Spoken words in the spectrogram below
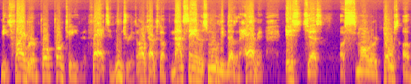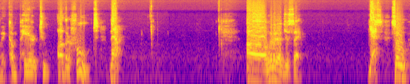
needs fiber, pro- protein, and fats, and nutrients, and all type of stuff. Not saying the smoothie doesn't have it. It's just a smaller dose of it compared to other foods. Now, uh, what did I just say? Yes. So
